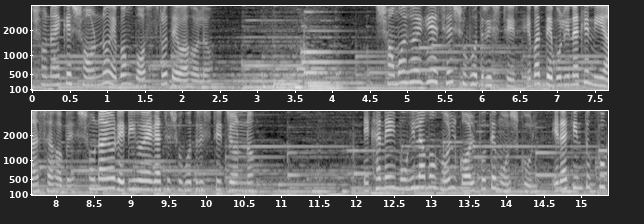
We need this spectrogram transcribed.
সোনাইকে স্বর্ণ এবং বস্ত্র দেওয়া হলো। সময় হয়ে গিয়েছে শুভ দৃষ্টির এবার দেবলিনাকে নিয়ে আসা হবে। সোনাইও রেডি হয়ে গেছে শুভ দৃষ্টির জন্য। এখানে এই মহিলা মহল গল্পতে মশগুল। এরা কিন্তু খুব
